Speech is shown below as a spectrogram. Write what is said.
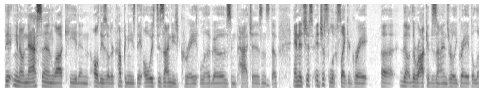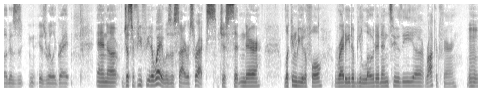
they, you know, NASA and Lockheed and all these other companies, they always design these great logos and patches and stuff. And it just it just looks like a great. Uh, the, the rocket design is really great. The logos is, is really great. And uh, just a few feet away was Osiris Rex, just sitting there, looking beautiful, ready to be loaded into the uh, rocket fairing. Mm-hmm.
